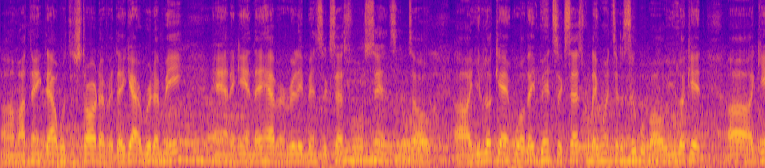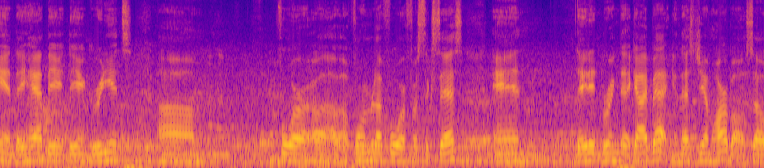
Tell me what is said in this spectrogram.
um, I think that was the start of it. They got rid of me, and again, they haven't really been successful since. And so uh, you look at well, they've been successful. They went to the Super Bowl. You look at uh, again, they had the the ingredients. Um, for uh, a formula for, for success, and they didn't bring that guy back, and that's Jim Harbaugh. So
